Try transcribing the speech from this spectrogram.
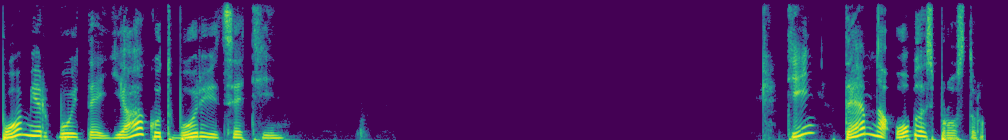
Поміркуйте, як утворюється тінь. Тінь темна область простору,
